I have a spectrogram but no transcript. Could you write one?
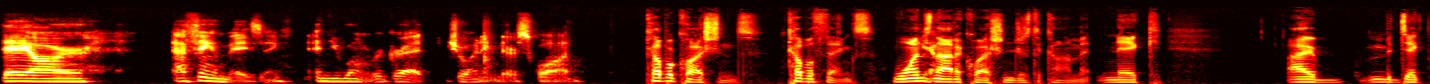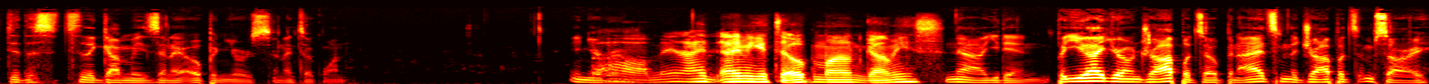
They are effing amazing, and you won't regret joining their squad. Couple questions. Couple things. One's Yeah. not a question, just a comment. Nick, I'm addicted to, this, to the gummies, and I opened yours, and I took one. In your room. oh man, I, I didn't even get to open my own gummies. No, you didn't. But you had your own droplets open. I had some of the droplets. I'm sorry.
